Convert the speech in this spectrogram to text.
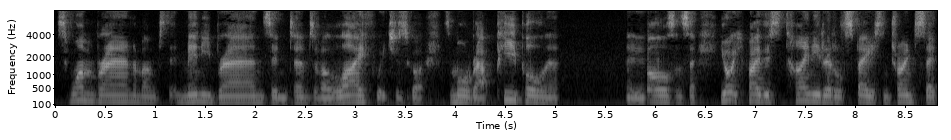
it's one brand amongst many brands in terms of a life which is got it's more about people and and so you occupy this tiny little space and trying to say,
